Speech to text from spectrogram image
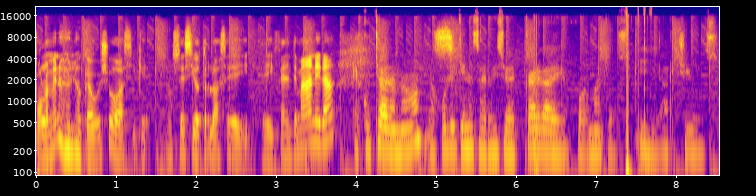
Por lo menos es lo que hago yo, así que no sé si otro lo hace de, de diferente manera. Escucharon, ¿no? La Juli tiene servicio de carga de formatos y archivos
